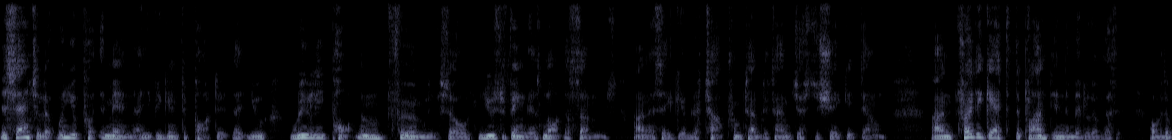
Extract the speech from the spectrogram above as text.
essential that when you put them in and you begin to pot it, that you really pot them firmly. So use the fingers, not the thumbs. And I say give it a tap from time to time just to shake it down. And try to get the plant in the middle of the of the,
